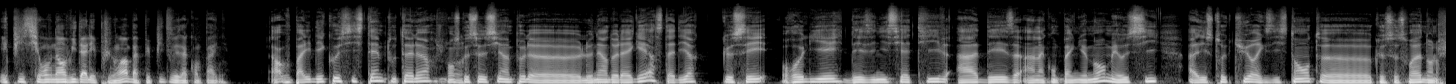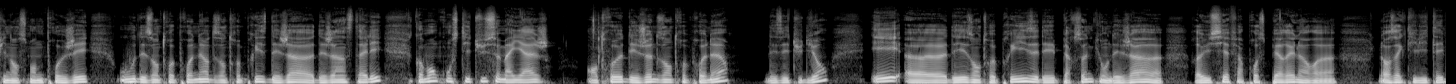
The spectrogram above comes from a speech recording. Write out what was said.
Et puis si on a envie d'aller plus loin, bah, Pépite vous accompagne. Alors vous parliez d'écosystème tout à l'heure, je pense que c'est aussi un peu le, nerf de la guerre, c'est-à-dire que c'est relier des initiatives à, des, un accompagnement, mais aussi à des structures existantes, euh, que ce soit dans le financement de projets ou des entrepreneurs, des entreprises déjà, déjà installées. Comment on constitue ce maillage entre des jeunes entrepreneurs des étudiants et euh, des entreprises et des personnes qui ont déjà euh, réussi à faire prospérer leur, leurs activités?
